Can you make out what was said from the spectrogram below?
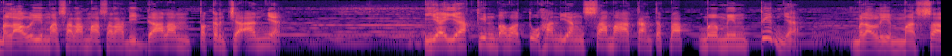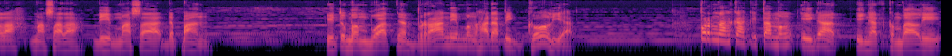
melalui masalah-masalah di dalam pekerjaannya, ia yakin bahwa Tuhan yang sama akan tetap memimpinnya melalui masalah-masalah di masa depan. Itu membuatnya berani menghadapi Goliat. Pernahkah kita mengingat, ingat kembali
